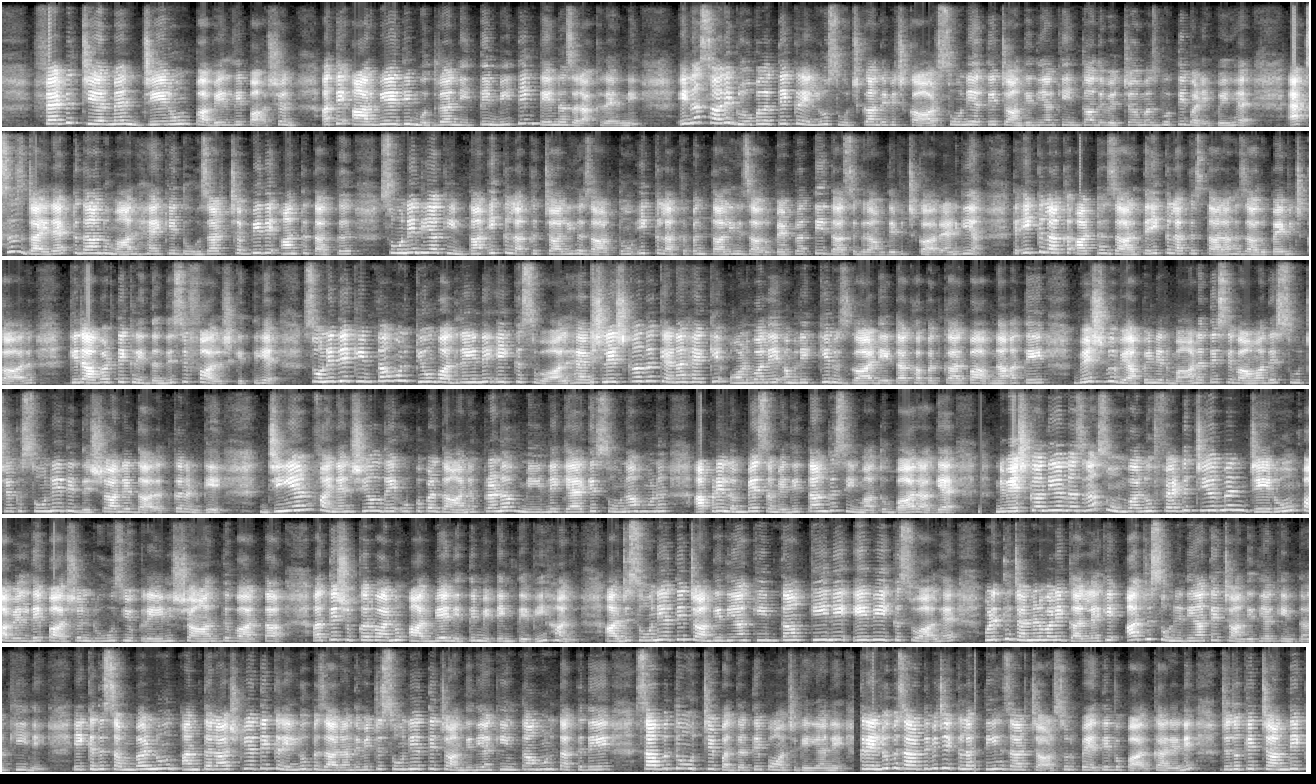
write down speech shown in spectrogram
ਫੈਡ ਚੇਅਰਮੈਨ ਜੇਰੋਮ ਪਾਵੇਲ ਦੇ ਭਾਸ਼ਣ ਅਤੇ ਆਰਬੀਆਈ ਦੀ ਮੁਦਰਾ ਨੀਤੀ ਮੀਟਿੰਗ ਤੇ ਨਜ਼ਰ ਰੱਖ ਰਹੇ ਨੇ। ਇਹਨਾਂ ਸਾਰੇ ਗਲੋਬਲ ਅਤੇ ਘਰੇਲੂ ਸੂਚਕਾਂ ਦੇ ਵਿਚਕਾਰ ਸੋਨੇ ਅਤੇ ਚਾਂਦੀ ਦੀਆਂ ਕੀਮਤਾਂ ਦੇ ਵਿੱਚ ਮਜ਼ਬੂਤੀ ਬਣੀ ਹੋਈ ਹੈ। ਐਕਸਿਸ ਡਾਇਰੈਕਟ ਦਾ ਅਨੁਮਾਨ ਹੈ ਕਿ 2026 ਦੇ ਅੰਤ ਤੱਕ ਸੋਨੇ ਦੀਆਂ ਕੀਮਤਾਂ 1,40,000 ਤੋਂ 1,45,000 ਰੁਪਏ ਪ੍ਰਤੀ 10 ਗ੍ਰਾਮ ਦੇ ਵਿਚਕਾਰ ਰਹਿਣਗੀਆਂ ਤੇ 1,08,000 ਤੇ 1,17,000 ਰੁਪਏ ਵਿਚਕਾਰ ਗਿਰਾਵਟ ਤੇ ਖਰੀਦਣ ਦੀ ਸਿਫਾਰਿਸ਼ ਕੀਤੀ ਹੈ। ਸੋਨੇ ਦੀਆਂ ਕੀਮਤਾਂ ਹੁਣ ਕਿਉਂ ਵਧ ਰਹੀਆਂ ਨੇ ਇੱਕ ਸਵਾਲ ਹੈ। ਵਿਸ਼ਲੇਸ਼ਕਾਂ ਦਾ ਕਹਿਣਾ ਹੈ ਕਿ ਆਉਣ ਵਾਲੇ ਅਮਰੀਕੀ ਰੁਜ਼ਗਾਰ ਡੇਟਾ ਖਪਤਕਾਰ ਭਾਵਨਾ ਅਤੇ ਵਿਸ਼ਵ ਵਿਆਪੀ ਨਿਰਮਾਣ ਅਤੇ ਸੇਵਾਵਾਂ ਦੇ ਸੂਚਕ ਸੋਨੇ ਦੀ ਦਿਸ਼ਾ ਨਿਰਧਾਰਤ ਕਰਨਗੇ। ਜੀਐਮ ਫਾਈਨੈਂਸ਼ੀਅਲ ਦੇ ਉਪ ਪ੍ਰਧਾਨ ਪ੍ਰਣਵ ਮੀਰ ਨੇ ਕਿਹਾ ਕਿ ਸੋਨਾ ਹੁਣ ਆਪਣੇ ਲੰਬੇ ਸਮੇਂ ਦੀ ਤੰਗ ਸੀਮਾ ਤੋਂ ਬਾਹਰ ਆ ਗਿਆ ਹੈ। ਨਿਵੇਸ਼ਕਾਂ ਦੀਆਂ ਨਜ਼ਰਾਂ ਸੋਮਵਾਰ ਨੂੰ ਫੈੱਡ ਚੇਅਰਮੈਨ ਜੇਰੋਮ ਪਾਵੇਲ ਦੇ ਭਾਸ਼ਣ ਰੂਸ ਯੂਕਰੇਨ ਸ਼ਾਂਤ ਵਾਰਤਾ ਅਤੇ ਸ਼ੁੱਕਰਵਾਰ ਨੂੰ ਆਰਬੀਆਈ ਨੀਤੀ ਮੀਟਿੰਗ ਤੇ ਵੀ ਹਨ। ਅੱਜ ਸੋਨੇ ਅਤੇ ਚਾਂਦੀ ਦੀਆਂ ਕੀਮਤਾਂ ਕੀ ਨੇ, ਇਹ ਵੀ ਇੱਕ ਸਵਾਲ ਹੈ। ਹੁਣ ਇੱਥੇ ਜਾਣਨ ਵਾਲੀ ਗੱਲ ਹੈ ਕਿ ਅੱਜ ਸੋਨੇ ਦੀਆਂ ਤੇ ਚਾਂਦੀ ਦੀਆਂ ਕੀਮਤਾਂ ਕੀ ਨੇ। 1 ਦਸੰਬਰ ਨੂੰ ਅੰਤਰਰਾਸ਼ਟਰੀ ਅਤੇ ਘਰੇਲੂ ਬਾਜ਼ਾਰਾਂ ਦੇ ਵਿੱਚ ਸੋਨੇ ਅਤੇ ਚਾਂਦੀ ਦੀਆਂ ਕੀਮਤਾਂ ਹੁਣ ਤੱਕ ਦੇ ਸਭ ਤੋਂ ਉੱਚੇ ਪੱਧਰ ਤੇ ਪਹੁੰਚ ਗਈਆਂ ਨੇ। ਘਰੇਲੂ ਬਾਜ਼ਾਰ ਦੇ ਵਿੱਚ 130400 ਰੁਪਏ ਤੇ ਵਪਾਰ ਕਰ ਰਹੇ ਨੇ, ਜਦੋਂ ਕਿ ਚਾਂਦੀ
